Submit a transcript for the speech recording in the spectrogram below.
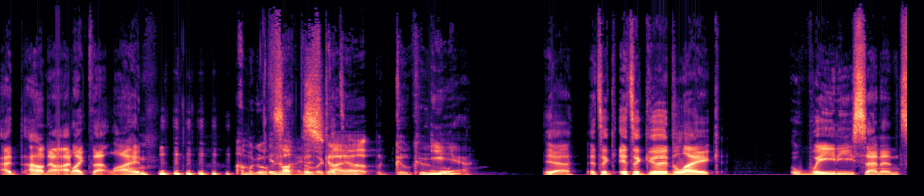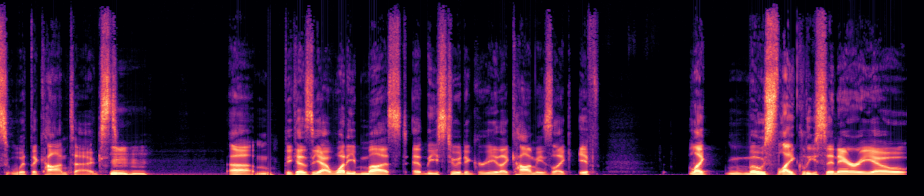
I I don't know. I like that line. I'm gonna go It's fuck nice. this Like, guy up, Goku. Yeah. yeah, it's a it's a good like weighty sentence with the context. hmm um because yeah what he must at least to a degree like kami's like if like most likely scenario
